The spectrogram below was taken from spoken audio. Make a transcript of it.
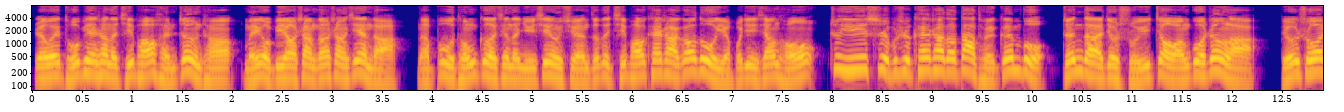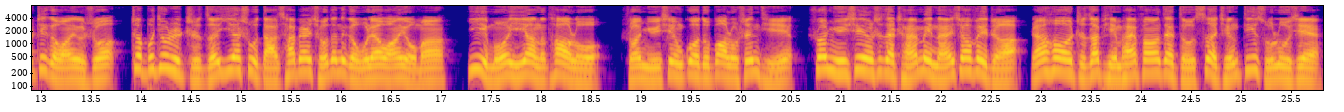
认为图片上的旗袍很正常，没有必要上纲上线的。那不同个性的女性选择的旗袍开叉高度也不尽相同。至于是不是开叉到大腿根部，真的就属于矫枉过正了。比如说，这个网友说：“这不就是指责椰树打擦边球的那个无聊网友吗？一模一样的套路。”说女性过度暴露身体，说女性是在谄媚男消费者，然后指责品牌方在走色情低俗路线。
